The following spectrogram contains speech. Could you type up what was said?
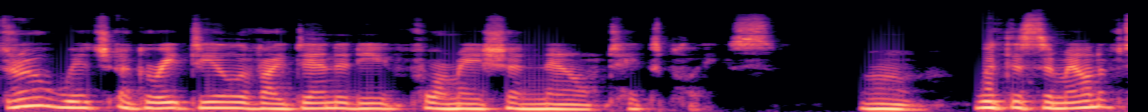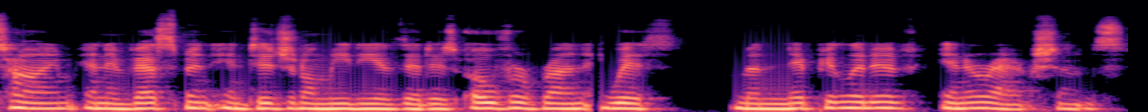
through which a great deal of identity formation now takes place. Mm. With this amount of time and investment in digital media that is overrun with manipulative interactions,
